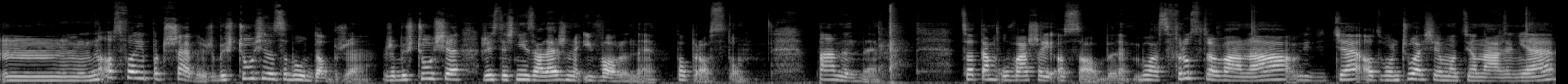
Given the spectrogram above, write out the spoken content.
mm, no o swoje potrzeby, żebyś czuł się ze sobą dobrze, żebyś czuł się, że jesteś niezależny i wolny. Po prostu. Panny. Co tam u waszej osoby? Była sfrustrowana, widzicie, odłączyła się emocjonalnie.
